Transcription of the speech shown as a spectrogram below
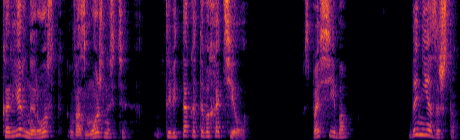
карьерный рост, возможности. Ты ведь так этого хотела». «Спасибо». «Да не за что.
